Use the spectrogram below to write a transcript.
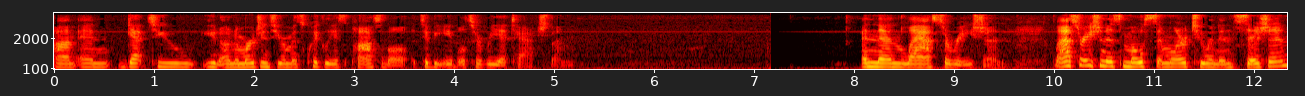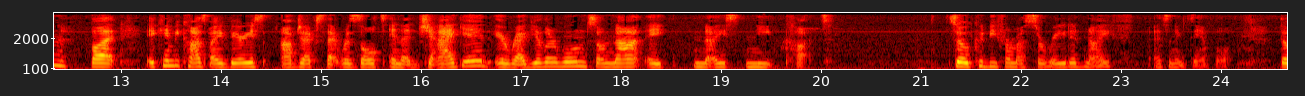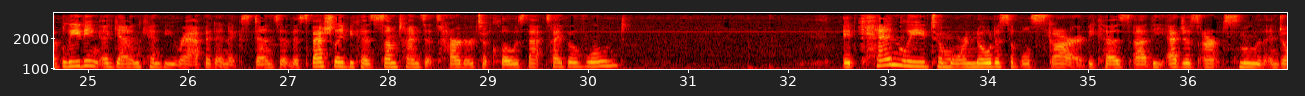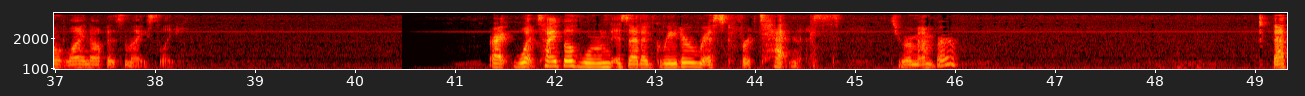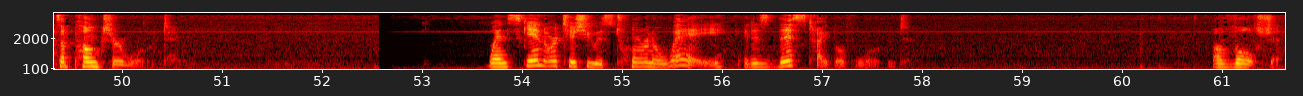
um, and get to you know an emergency room as quickly as possible to be able to reattach them. And then laceration. Laceration is most similar to an incision, but it can be caused by various objects that result in a jagged, irregular wound, so not a nice, neat cut. So it could be from a serrated knife, as an example. The bleeding, again, can be rapid and extensive, especially because sometimes it's harder to close that type of wound. It can lead to more noticeable scar because uh, the edges aren't smooth and don't line up as nicely. All right, what type of wound is at a greater risk for tetanus? Do you remember? That's a puncture wound. When skin or tissue is torn away, it is this type of wound. Avulsion.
